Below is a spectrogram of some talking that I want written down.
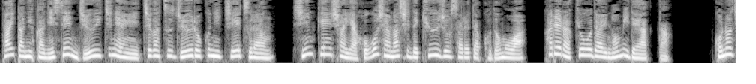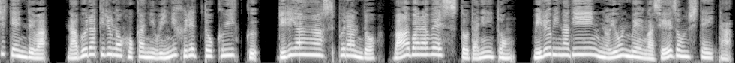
タイタニカ2011年1月16日閲覧、親権者や保護者なしで救助された子供は、彼ら兄弟のみであった。この時点では、ナブラティルの他にウィニフレッド・クイック、リリアン・アスプランド、バーバラ・ウェスト・デイントン、ミルビナ・ディーンの4名が生存していた。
